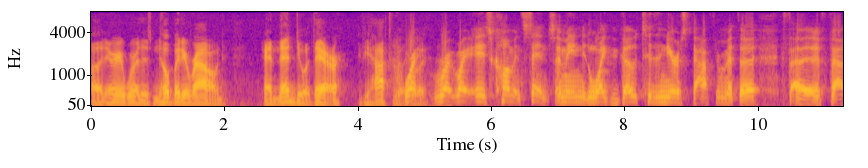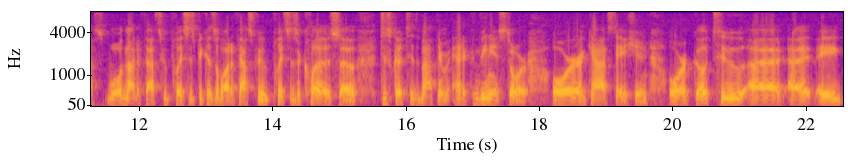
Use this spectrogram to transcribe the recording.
a, an area where there's nobody around and then do it there if you have to really do Right, it. right, right. It's common sense. I mean, like go to the nearest bathroom at the uh, fast, well, not at fast food places because a lot of fast food places are closed. So just go to the bathroom at a convenience store or a gas station, or go to uh, a, a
